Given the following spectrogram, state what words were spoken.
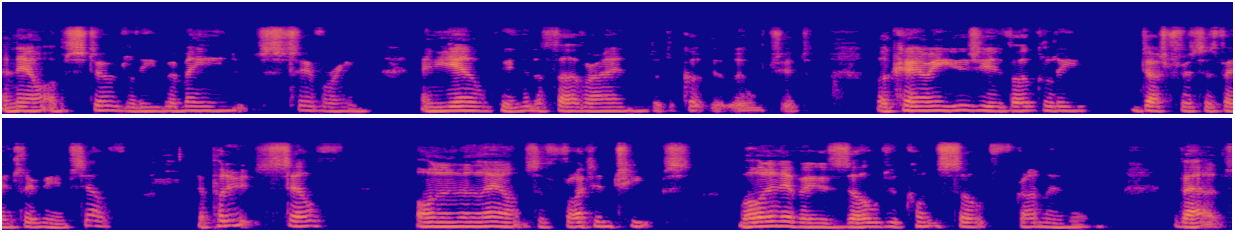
and now obstinately remained shivering and yelping at the further end of the orchard. While Carrie usually vocally industrious as Van himself, had put itself on an allowance of frightened cheeps. More than ever he resolved to consult them about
